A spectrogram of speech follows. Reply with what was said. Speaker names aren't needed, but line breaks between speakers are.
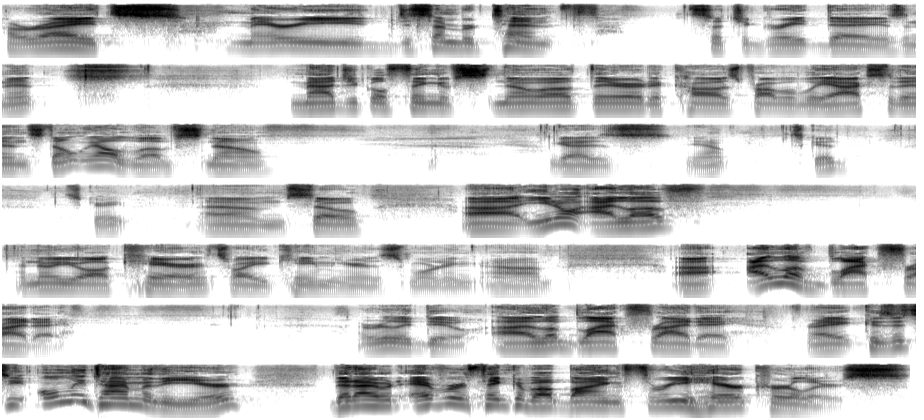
All right. Merry December 10th. Such a great day, isn't it? Magical thing of snow out there to cause probably accidents. Don't we all love snow? You guys, yeah, it's good. It's great. Um, so, uh, you know what I love? I know you all care. That's why you came here this morning. Um, uh, I love Black Friday. I really do. I love Black Friday, right? Because it's the only time of the year that I would ever think about buying three hair curlers.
